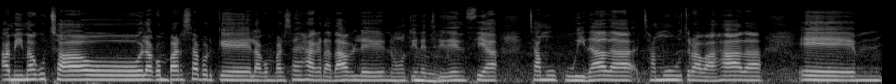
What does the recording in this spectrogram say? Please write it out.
A mí me ha gustado la comparsa porque la comparsa es agradable, no tiene mm. estridencia, está muy cuidada, está muy trabajada. Eh,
